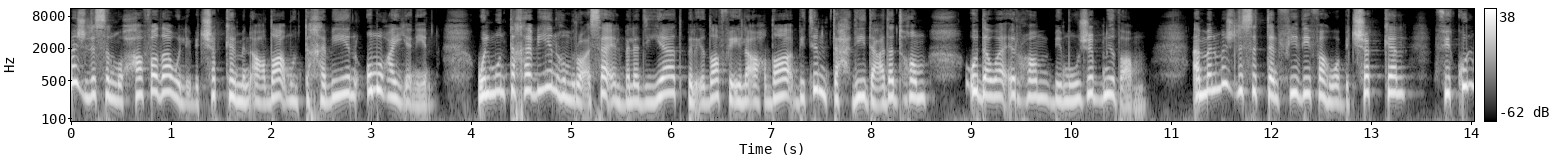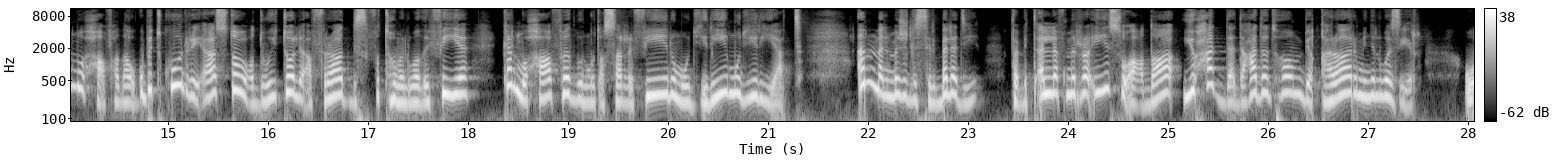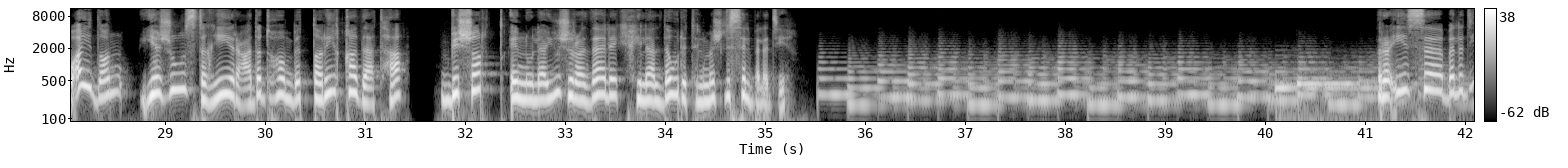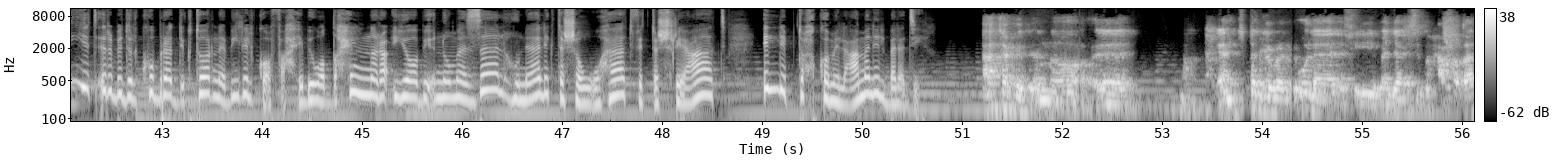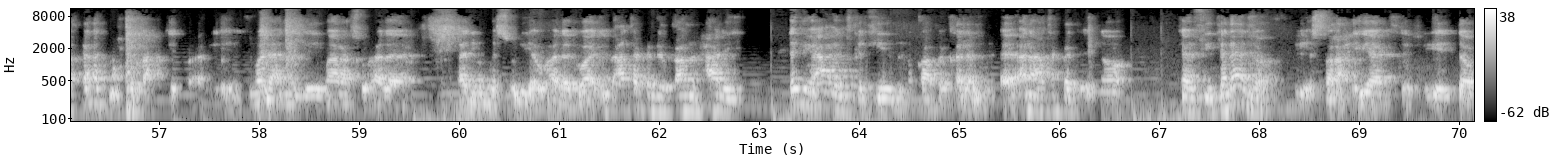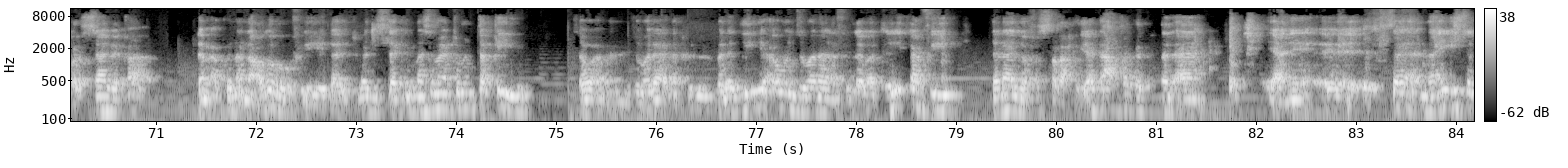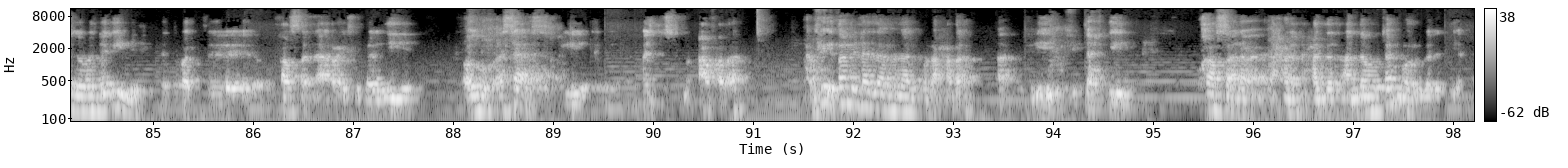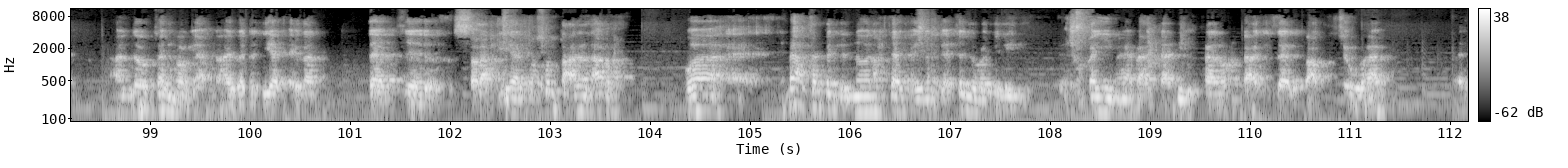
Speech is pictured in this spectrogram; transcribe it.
مجلس المحافظة واللي بتشكل من أعضاء منتخبين ومعينين. والمنتخبين هم رؤساء البلديات بالإضافة إلى أعضاء بتم تحديد عددهم ودوائرهم بموجب نظام. أما المجلس التنفيذي فهو بتشكل في كل محافظة وبتكون رئاسته وعضويته لأفراد بصفتهم الوظيفية كالمحافظ والمتصرفين ومديري مديريات. أما المجلس البلدي فبتألف من رئيس وأعضاء يحدد عددهم بقرار من الوزير. وأيضا يجوز تغيير عددهم بالطريقة ذاتها بشرط أنه لا يجرى ذلك خلال دورة المجلس البلدي. رئيس بلدية إربد الكبرى الدكتور نبيل الكوفحي بيوضح لنا رأيه بأنه ما زال هنالك تشوهات في التشريعات اللي بتحكم العمل البلدي. أعتقد أنه آه، يعني التجربة الأولى في مجالس المحافظات كانت محبطة حقيقة. زملائنا اللي مارسوا هذا هذه المسؤولية وهذا الواجب أعتقد القانون الحالي لم يعالج كثير من نقاط الخلل أنا أعتقد إنه كان في تنازع في الصلاحيات في الدورة السابقة. لم أكن أنا عضو في ذلك المجلس لكن ما سمعته من تقييم سواء من زملائنا في البلدية أو من زملائنا في اللامركزيه كان في تنازع في الصلاحيات. أعتقد إن الآن يعني آه، سنعيش تجربة جديدة تجربة آه، خاصة الآن رئيس البلدية عضو أساس في مجلس المحافظة. في ظل لا زال هناك ملاحظات في في تحديد وخاصة أنا نحن نتحدث عن دور تنمو البلديات عن دور تنمو يعني البلديات أيضا ذات الصلاحيات وسلطة على الأرض. ونعتقد إنه نحتاج أيضا إلى تجربة جديدة. نقيمها بعد تعديل القانون بعد ازاله بعض التشوهات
